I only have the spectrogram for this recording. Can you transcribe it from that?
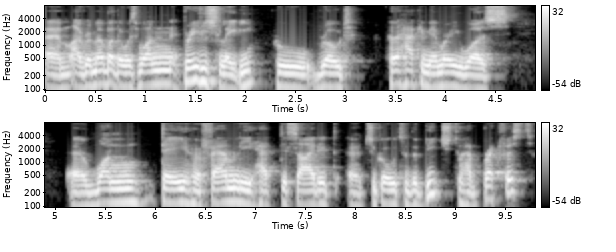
Um, I remember there was one British lady who wrote her happy memory was uh, one day her family had decided uh, to go to the beach to have breakfast.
